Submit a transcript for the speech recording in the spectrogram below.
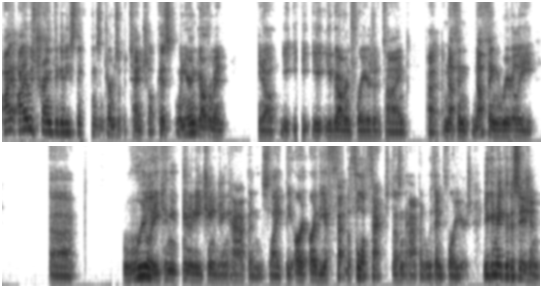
I, I always try and think of these things in terms of potential because when you're in government, you know, you, you, you govern four years at a time. Uh, nothing nothing really uh, really community changing happens like the or, or the effect the full effect doesn't happen within four years. You can make the decision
